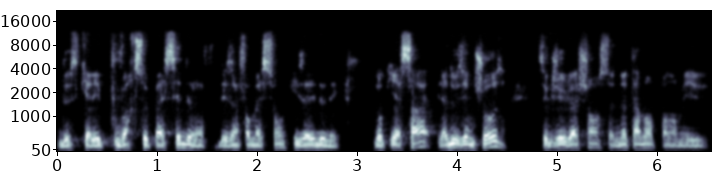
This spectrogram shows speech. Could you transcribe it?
de, ce qui allait pouvoir se passer de des informations qu'ils allaient donner. Donc il y a ça. la deuxième chose, c'est que j'ai eu la chance, notamment pendant mes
